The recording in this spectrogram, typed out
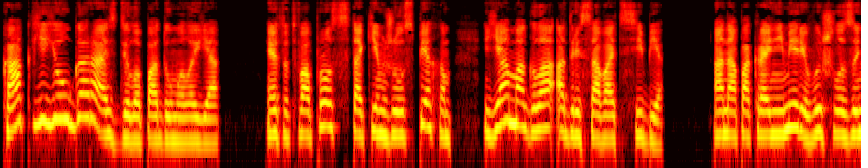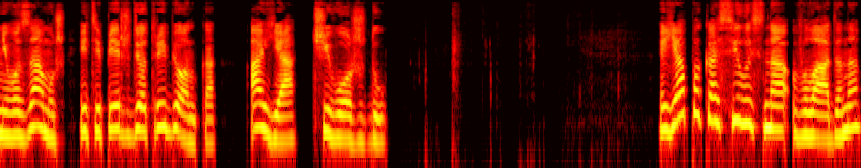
«Как ее угораздило», — подумала я. Этот вопрос с таким же успехом я могла адресовать себе. Она, по крайней мере, вышла за него замуж и теперь ждет ребенка. А я чего жду? Я покосилась на Владана,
